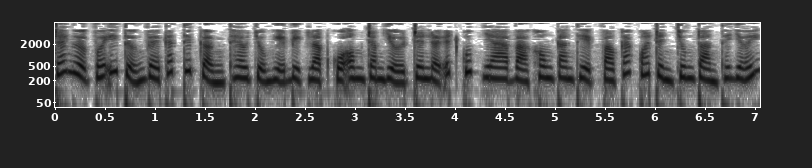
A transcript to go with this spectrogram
Trái ngược với ý tưởng về cách tiếp cận theo chủ nghĩa biệt lập của ông Trump dựa trên lợi ích quốc gia và không can thiệp vào các quá trình chung toàn thế giới.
